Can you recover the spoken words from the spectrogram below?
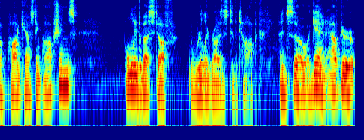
of podcasting options, only the best stuff really rises to the top. And so, again, after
